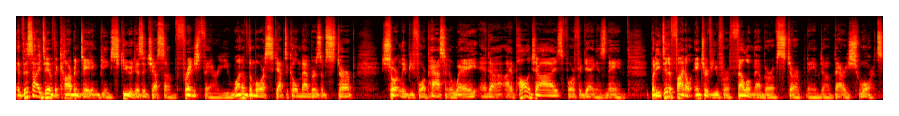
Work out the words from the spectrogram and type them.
And this idea of the carbon dating being skewed isn't just some fringe theory. One of the more skeptical members of STURP shortly before passing away, and uh, I apologize for forgetting his name, but he did a final interview for a fellow member of STURP named uh, Barry Schwartz,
